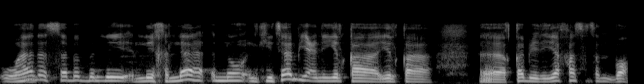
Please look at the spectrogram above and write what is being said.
وهذا السبب اللي اللي خلاه إنه الكتاب يعني يلقى يلقى آه، قابليه خاصة بون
